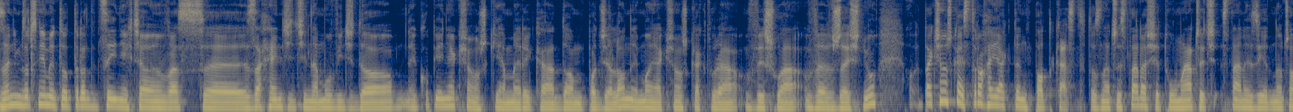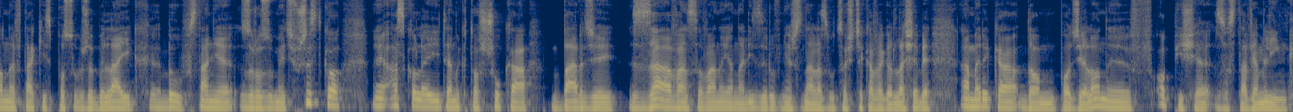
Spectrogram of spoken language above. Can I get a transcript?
Zanim zaczniemy, to tradycyjnie chciałem Was e, zachęcić i namówić do kupienia książki Ameryka Dom Podzielony. Moja książka, która wyszła we wrześniu. Ta książka jest trochę jak ten podcast, to znaczy stara się tłumaczyć Stany Zjednoczone w taki sposób, żeby laik był w stanie zrozumieć wszystko, e, a z kolei ten, kto szuka bardziej zaawansowanej analizy, również znalazł coś ciekawego dla siebie. Ameryka Dom Podzielony. W opisie zostawiam link.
